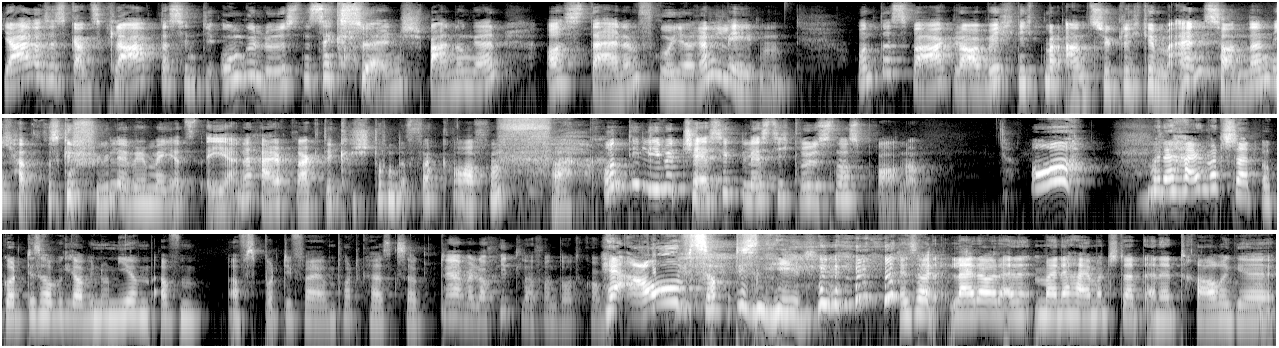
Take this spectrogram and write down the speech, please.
ja, das ist ganz klar, das sind die ungelösten sexuellen Spannungen aus deinem früheren Leben. Und das war, glaube ich, nicht mal anzüglich gemeint, sondern ich hatte das Gefühl, er will mir jetzt eher eine Heilpraktikerstunde verkaufen. Fuck. Und die liebe Jessica lässt dich grüßen aus Braunau. Meine Heimatstadt. Oh Gott, das habe ich glaube ich noch nie auf, auf Spotify im Podcast gesagt. Ja, weil auch Hitler von dort kommt. Hör auf, sag das nicht. es hat leider meine Heimatstadt eine traurige,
